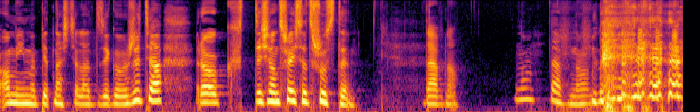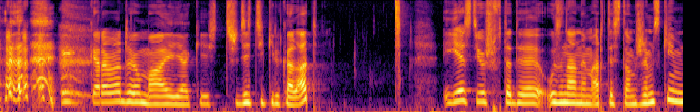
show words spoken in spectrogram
omijmy 15 lat z jego życia, rok 1606. Dawno. No, dawno. Caravaggio ma jakieś 30 kilka lat. Jest już wtedy uznanym artystą rzymskim,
